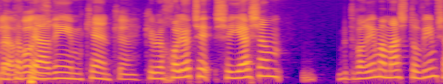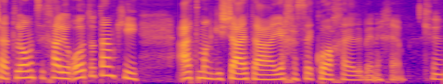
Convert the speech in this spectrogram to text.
לעבוד, את לעבוד. הפערים, כן. כן. כאילו, יכול להיות ש, שיש שם דברים ממש טובים שאת לא מצליחה לראות אותם, כי את מרגישה את היחסי כוח האלה ביניכם. כן.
